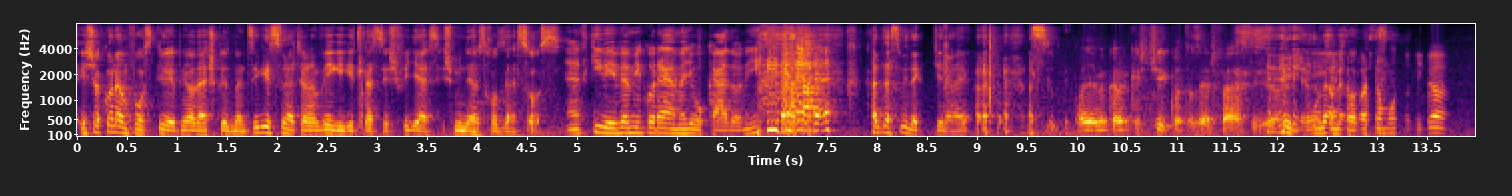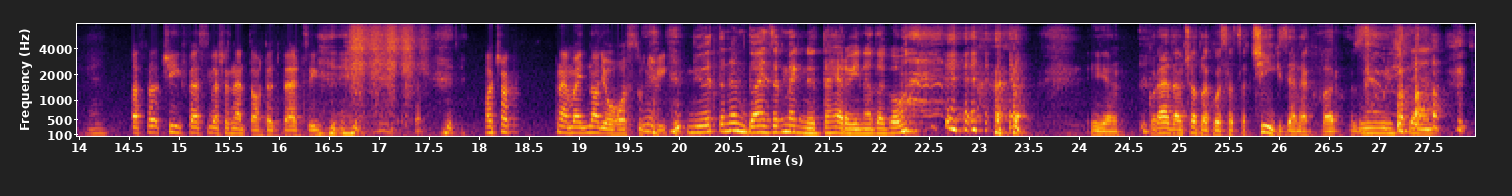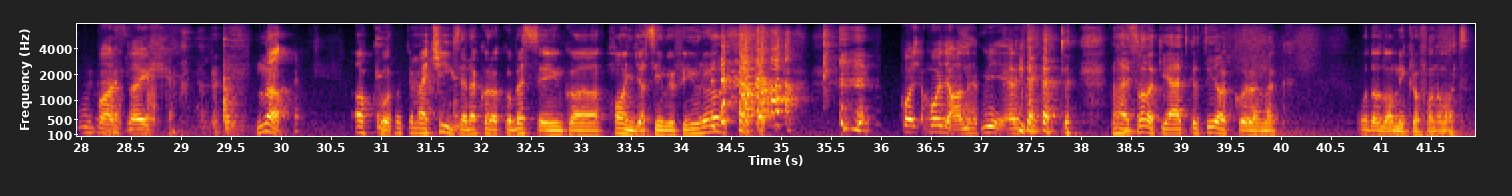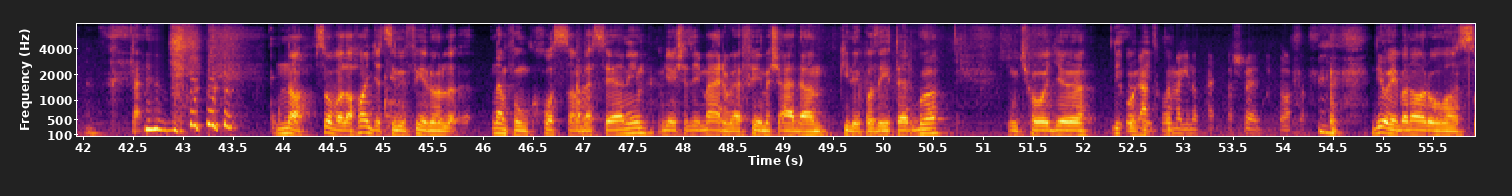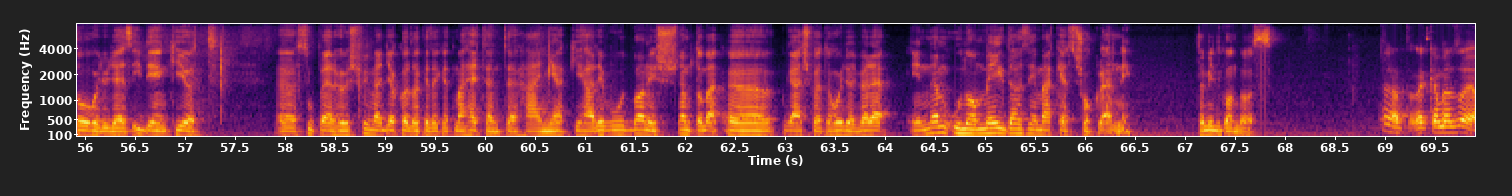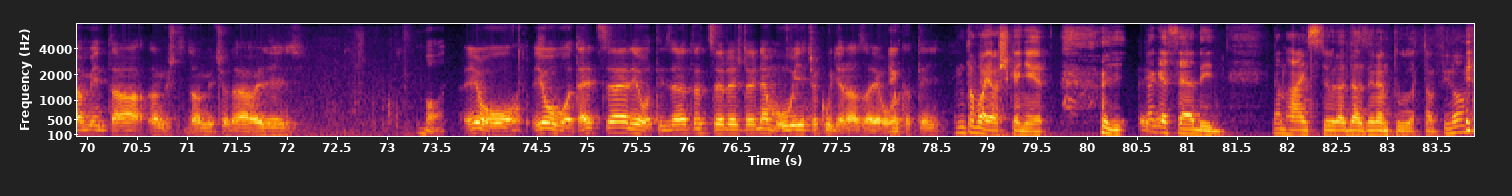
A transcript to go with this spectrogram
és akkor nem fogsz kilépni adás közben cigiszünetre, hanem végig itt lesz és figyelsz, és mindenhez hozzászólsz. Hát kivéve, mikor elmegy okádoni. Hát ezt mindenki csinálja. Azt, Vagy amikor a kis csíkot azért felszívja. igen, Úgy nem akartam mondani, de azt a Csík Fesztivál az nem tart 5 percig. Ha csak nem egy nagyon hosszú csík. Mióta nem dohányzok, megnőtt a heroin adagom. Igen. Akkor Ádám csatlakozhatsz a Csík zenekarhoz. Úristen. Basz meg. Na, akkor, hogyha már Csík zenekar, akkor beszéljünk a Hangya című filmről. Hogy, hogyan? Miért? Na, ha ezt valaki átköti, akkor annak odaadom a mikrofonomat. Nem. Na, szóval a Hangya című filmről nem fogunk hosszan beszélni, ugyanis ez egy Marvel film, és Ádám kilép az éterből. Úgyhogy uh, dióhéjban, megint a hányásra, eddig tartott. dióhéjban arról van szó, hogy ugye ez idén kijött uh, szuperhős filmet, gyakorlatilag ezeket már hetente hányják ki Hollywoodban, és nem tudom, uh, Gáspár, te hogy vagy vele, én nem unom még, de azért már kezd sok lenni. Te mit gondolsz? Hát nekem ez olyan, mint a... Nem is tudom micsoda, hogy így... Van. Jó, jó volt egyszer, jó 15-ször, de hogy nem új, csak ugyanaz a jó volt, tehát így. Mint a vajas kenyér. Hogy megeszed, így nem hánysz tőle, de azért nem túlottan finom.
